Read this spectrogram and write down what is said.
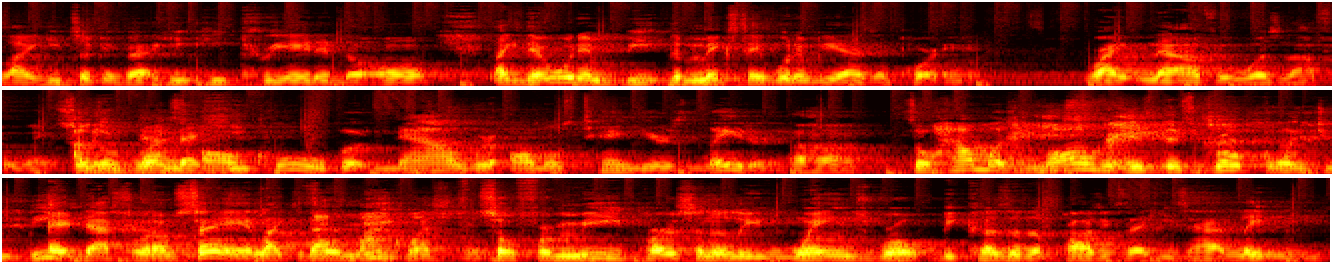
Like he took advantage. He he created the own. Like there wouldn't be the mixtape wouldn't be as important right now if it was not for Wayne. So I mean, the one that's that all he cool, but now we're almost ten years later. uh huh So how much longer is this rope going to be? And that's what I'm saying. Like That's for my me, question. So for me personally, Wayne's rope because of the projects that he's had lately.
